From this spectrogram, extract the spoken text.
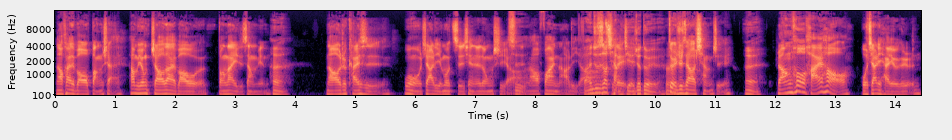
然后开始把我绑起来，他们用胶带把我绑在椅子上面，哼，然后就开始。问我家里有没有值钱的东西啊？是，然后放在哪里啊？反正就是要抢劫就对了。对，就是要抢劫。嗯，然后还好，我家里还有一个人，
